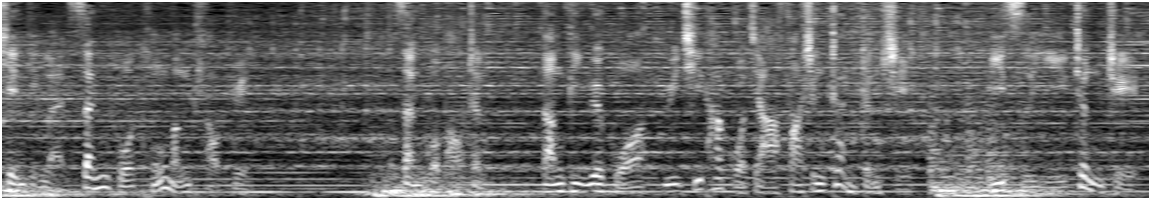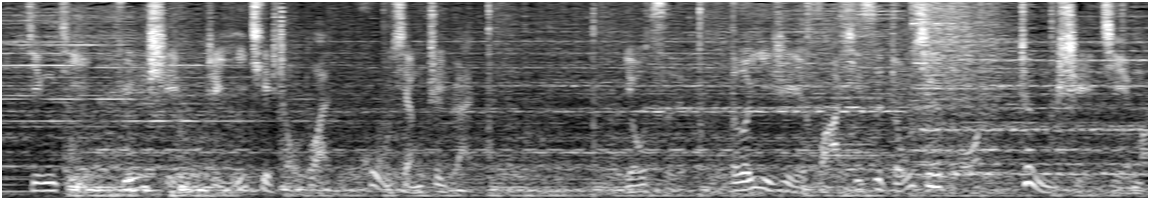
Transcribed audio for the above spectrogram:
签订了三国同盟条约。三国保证，当缔约国与其他国家发生战争时，彼此以政治、经济、军事之一切手段互相支援。由此，德、意、日法西斯轴心国正式结盟。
